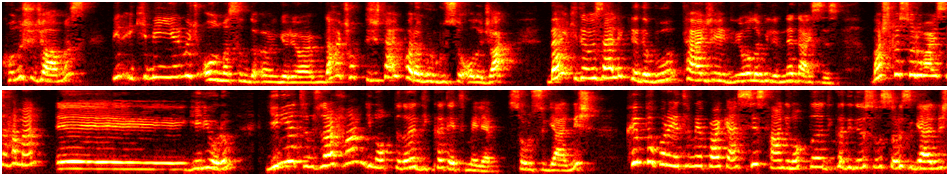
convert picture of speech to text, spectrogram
konuşacağımız bir 2023 olmasını da öngörüyorum. Daha çok dijital para vurgusu olacak. Belki de özellikle de bu tercih ediliyor olabilir. Ne dersiniz? Başka soru varsa hemen ee, geliyorum. Yeni yatırımcılar hangi noktalara dikkat etmeli sorusu gelmiş. Kripto para yatırım yaparken siz hangi noktalara dikkat ediyorsunuz sorusu gelmiş.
